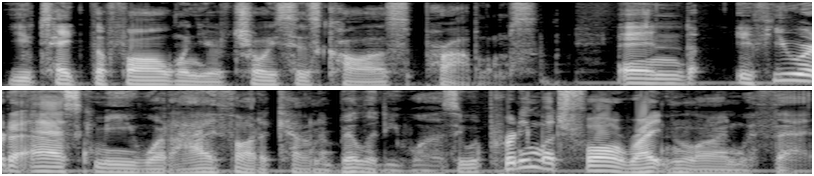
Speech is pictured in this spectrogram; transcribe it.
you take the fall when your choices cause problems. And if you were to ask me what I thought accountability was, it would pretty much fall right in line with that.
